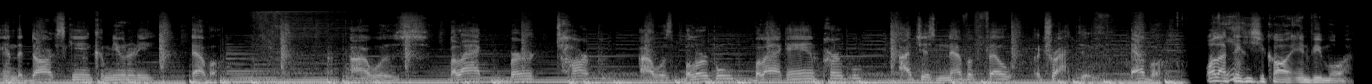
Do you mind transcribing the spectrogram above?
in the dark skinned community ever. I was black, burnt tarp. I was blurple, black and purple. I just never felt attractive, ever. Well, I think he should call Envy more.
